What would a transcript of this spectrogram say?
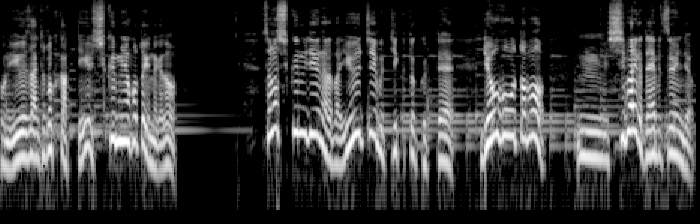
このユーザーに届くかっていう仕組みのことを言うんだけど、その仕組みで言うならば、YouTube、TikTok って、両方とも、うん、縛りがだいぶ強いんだよ。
